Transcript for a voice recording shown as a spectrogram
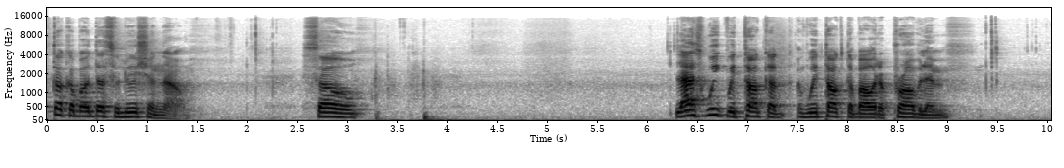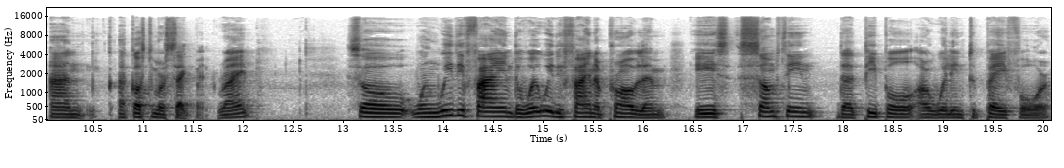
talk about the solution now. So last week we talked we talked about a problem and a customer segment, right? So when we define the way we define a problem is something that people are willing to pay for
